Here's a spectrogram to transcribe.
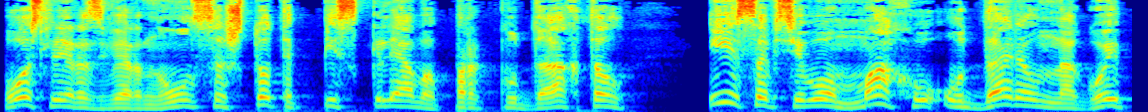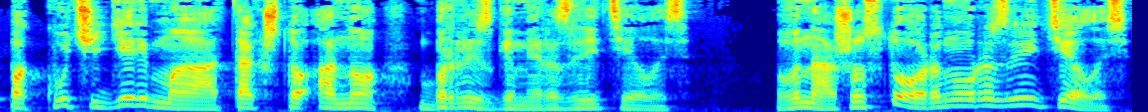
После развернулся, что-то пискляво прокудахтал и со всего маху ударил ногой по куче дерьма, так что оно брызгами разлетелось. В нашу сторону разлетелось.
